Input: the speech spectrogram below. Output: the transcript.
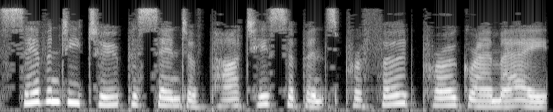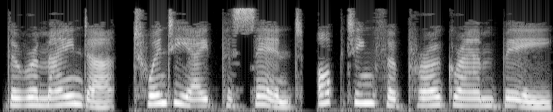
72% of participants preferred Program A the remainder, 28%, opting for Program B.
